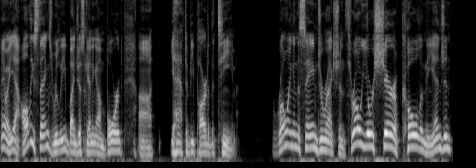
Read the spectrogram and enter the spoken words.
Anyway, yeah, all these things relieved by just getting on board. Uh, you have to be part of the team rowing in the same direction. Throw your share of coal in the engine.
